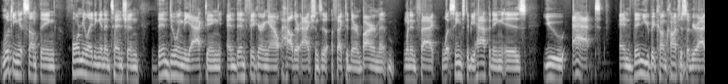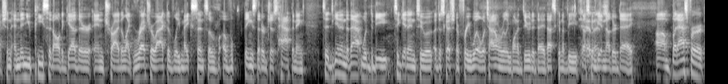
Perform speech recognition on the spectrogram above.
looking at something, formulating an intention, then doing the acting, and then figuring out how their actions affected their environment. When in fact, what seems to be happening is you act and then you become conscious of your action and then you piece it all together and try to like retroactively make sense of, of things that are just happening to get into that would be to get into a, a discussion of free will which i don't really want to do today that's going to be that's Yeah, going to be another day um, but as for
